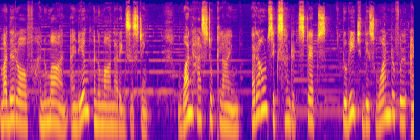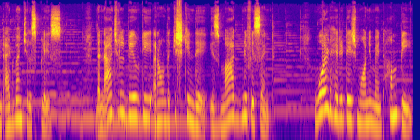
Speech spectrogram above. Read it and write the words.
mother of Hanuman and young Hanuman, are existing. One has to climb around 600 steps to reach this wonderful and adventurous place. The natural beauty around the Kishkinde is magnificent. World Heritage Monument Hampi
